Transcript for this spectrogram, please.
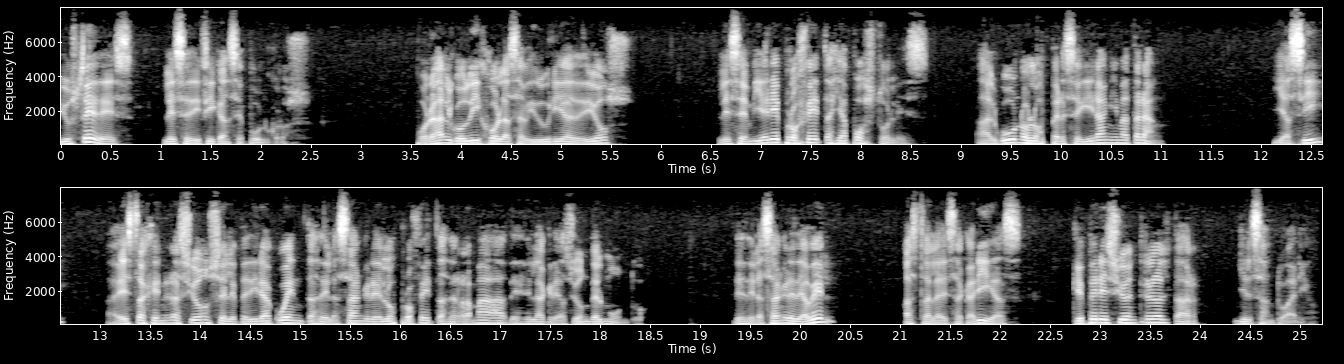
y ustedes les edifican sepulcros. Por algo dijo la sabiduría de Dios, les enviaré profetas y apóstoles, algunos los perseguirán y matarán. Y así, a esta generación se le pedirá cuentas de la sangre de los profetas derramada desde la creación del mundo, desde la sangre de Abel hasta la de Zacarías, que pereció entre el altar y el santuario.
